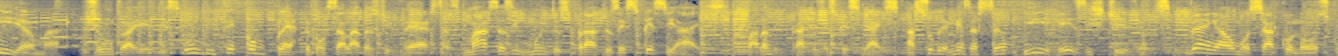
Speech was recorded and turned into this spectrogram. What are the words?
e ama. Junto a eles, um buffet completo com saladas diversas, massas e muitos pratos especiais. Falando em pratos especiais, as sobremesas são irresistíveis. Venha almoçar conosco,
